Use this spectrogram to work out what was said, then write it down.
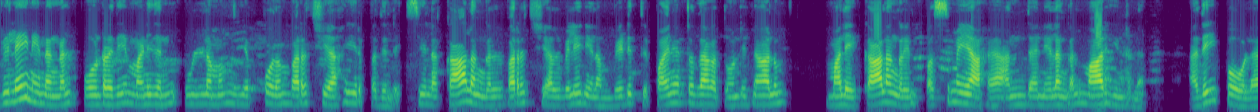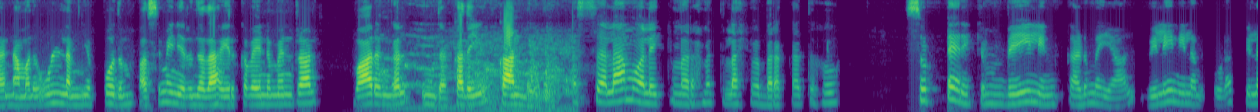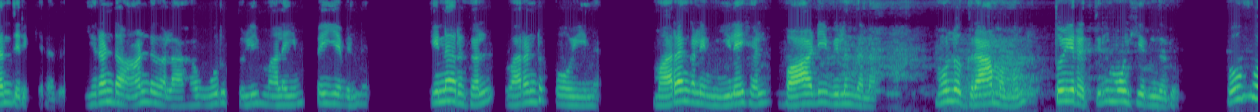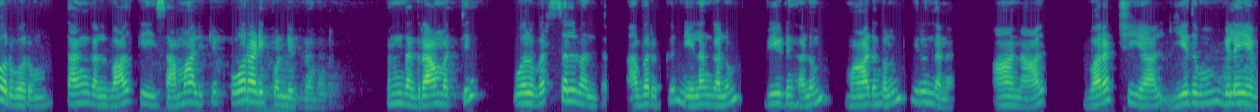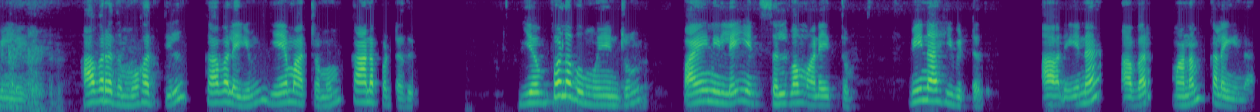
விளைநிலங்கள் போன்றதே மனிதன் உள்ளமும் எப்போதும் வறட்சியாக இருப்பதில்லை. சில காலங்கள் வறட்சியால் விளைநிலம் வெடித்து பயனற்றதாகத் தோன்றினாலும் மழை காலங்களில் பசுமையாக அந்த நிலங்கள் மாறுகின்றன. அதே போல நமது உள்ளம் எப்போதும் பசுமை நிறைந்ததாக இருக்க வேண்டுமென்றால் வாருங்கள் இந்த கதையில் காண்போம். அஸ்ஸலாம் வலைக்கும் வரமத்துல்லாஹி வபரகாத்துஹு சுட்டெரிக்கும் வெயிலின் கடுமையால் விளைநிலம் கூட பிளந்திருக்கிறது. இரண்டு ஆண்டுகளாக ஒரு துளி மழையும் பெய்யவில்லை. கிணறுகள் வறண்டு போயின. மரங்களின் இலைகள் வாடி விழுந்தன. முழு கிராமமும் துயரத்தில் மூழ்கியிருந்தது. ஒவ்வொருவரும் தங்கள் வாழ்க்கையை சமாளிக்க போராடி கொண்டிருந்தனர். அந்த கிராமத்தில் ஒருவர் செல்வந்தர். அவருக்கு நிலங்களும் வீடுகளும் மாடுகளும் இருந்தன. ஆனால் வறட்சியால் எதுவும் விளையவில்லை. அவரது முகத்தில் கவலையும் ஏமாற்றமும் காணப்பட்டது. எவ்வளவு முயன்றும் பயனில்லை என் செல்வம் அனைத்தும் வீணாகிவிட்டது என அவர் மனம் கலங்கினார்.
